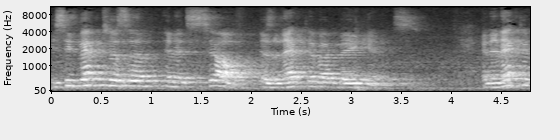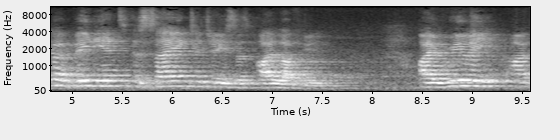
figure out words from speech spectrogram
You see, baptism in itself is an act of obedience. And an act of obedience is saying to Jesus, I love you. I really, I,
